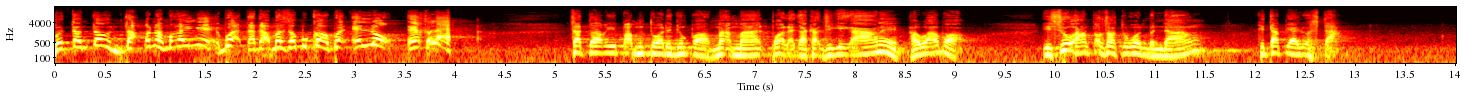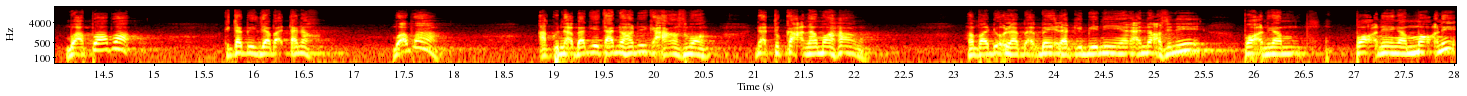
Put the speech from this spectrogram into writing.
Bertahun-tahun tak pernah meringit. Buat tak ada masa buka. Buat elok, ikhlas. Satu hari pak mentua dia jumpa. Mak, mat, pak nak cakap sikit kan ni. Awak apa? Isu hang tak usah turun bendang. Kita pergi alus tak. Buat apa-apa? Kita pergi jabat tanah. Buat apa? Aku nak bagi tanah ni kat hang semua. Nak tukar nama hang. Hang paduklah baik-baik laki bini anak sini. Pak dengan pak ni dengan mak ni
